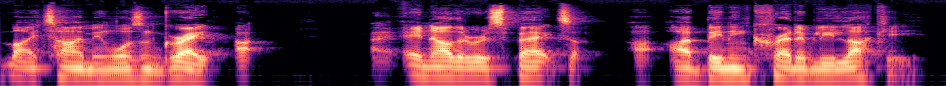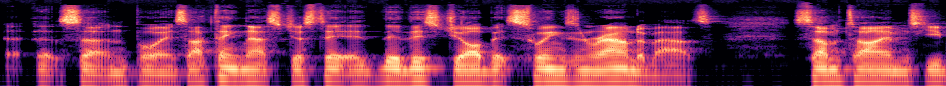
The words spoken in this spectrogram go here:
my timing wasn't great. I, in other respects, I've been incredibly lucky at, certain points. I think that's just it. This job, it swings and roundabouts. Sometimes you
